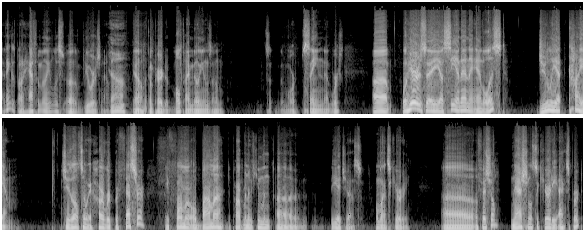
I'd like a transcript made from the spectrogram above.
I think it's about a half a million list, uh, viewers now. Yeah. Yeah, compared to multi millions on the more sane networks. Uh, well, here is a, uh CNN analyst, Juliet Kayyem. She's also a Harvard professor, a former Obama Department of Human uh, DHS Homeland Security uh, official, national security expert.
